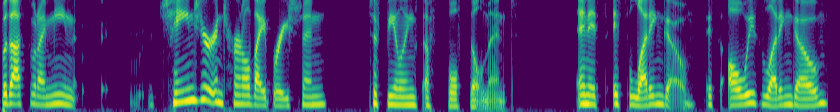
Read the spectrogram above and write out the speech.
but that's what I mean. Change your internal vibration to feelings of fulfillment. And it's it's letting go. It's always letting go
